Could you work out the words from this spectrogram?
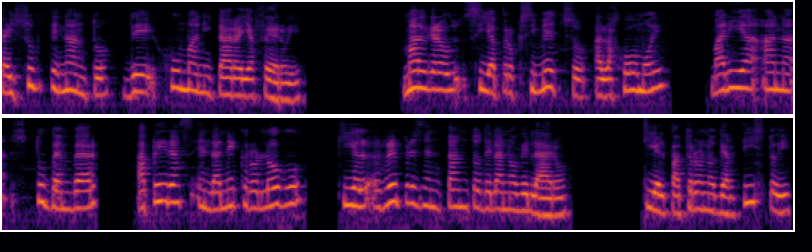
cae subtenanto de humanitaraj aferoi. Malgrau sia proximezzo alla homoi, Maria Anna Stubenberg aperas en la necrologo kiel representanto de la novelaro, kiel patrono de artistoi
